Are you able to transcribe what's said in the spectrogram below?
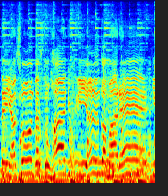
tem as ondas do rádio criando a maré de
